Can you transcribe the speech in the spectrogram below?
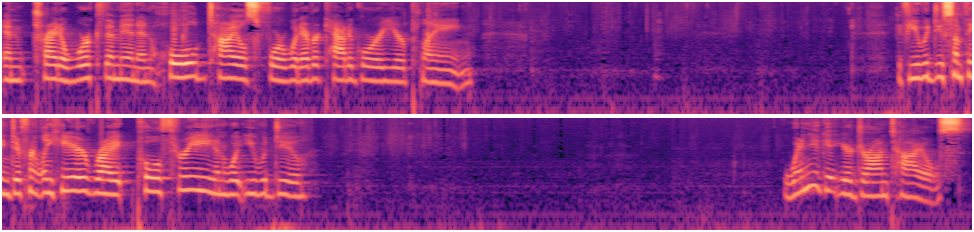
and try to work them in and hold tiles for whatever category you're playing. If you would do something differently here, write pull three and what you would do. When you get your drawn tiles,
